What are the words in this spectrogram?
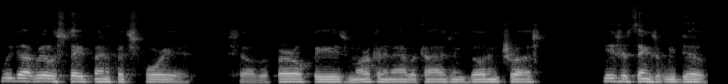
We got real estate benefits for you. So referral fees, marketing advertising, building trust. These are things that we do.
